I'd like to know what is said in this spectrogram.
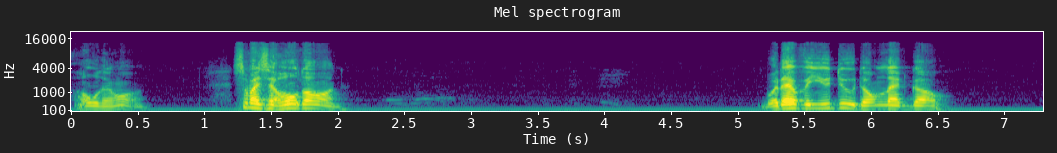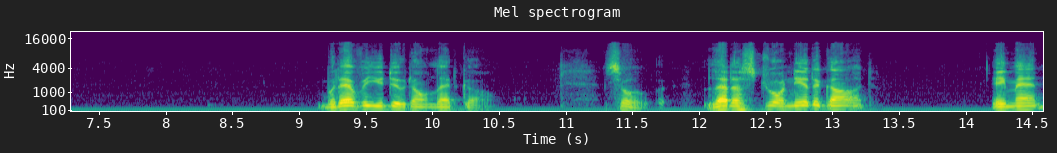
holding on. Somebody said, hold on. Whatever you do, don't let go. Whatever you do, don't let go. So let us draw near to God. Amen.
